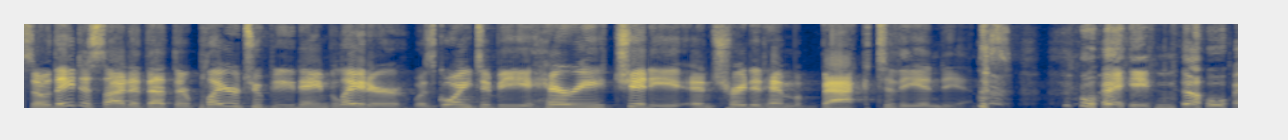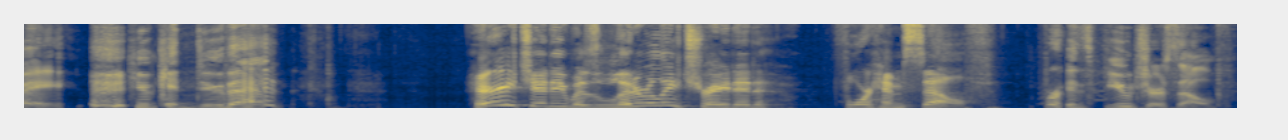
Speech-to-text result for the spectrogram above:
So they decided that their player to be named later was going to be Harry Chiti and traded him back to the Indians. Wait, no way. You can do that? Harry Chiti was literally traded for himself. For his future self.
